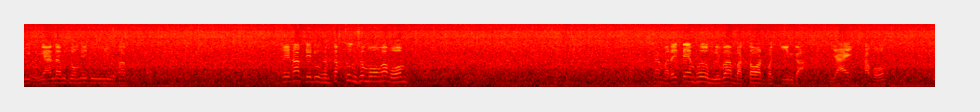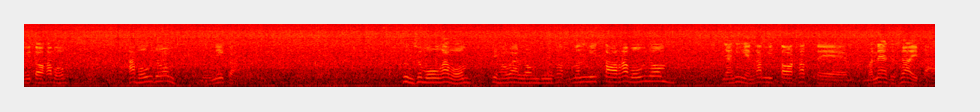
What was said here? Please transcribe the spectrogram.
มีผลงานท่านผู้ชมได้ดูอยู่ครับ เคครับ เดี๋ยวดูผมสักครึ่งชั่วโมงครับผม ถ้ามาได้แต้มเพิ่มหรือว่าบัตรตอดบัตรกินกะย้ายครับผมดูต่อครับผม ครับผมผู้ชมอยู่นี่กะครึ่งชั่วโมงครับผม ที่เขาว่าลองดูครับ มันมีตอดครับผมผู้ชม อย่างที่เห็นครับมีตอดครับแต่มันแน่จะใช่ปลา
